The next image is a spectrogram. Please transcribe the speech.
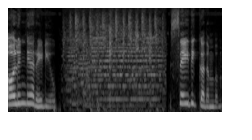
ஆல் இண்டியா ரேடியோ. செய்தி கதம்பம்.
